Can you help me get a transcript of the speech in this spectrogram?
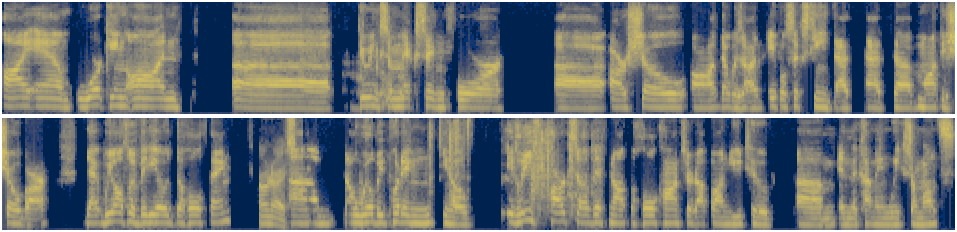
I am working on uh, doing some mixing for uh, our show uh, that was on April 16th at at uh, Monty Show Bar. That we also videoed the whole thing. Oh, nice. Um, so we'll be putting you know at least parts of, if not the whole concert, up on YouTube um, in the coming weeks or months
